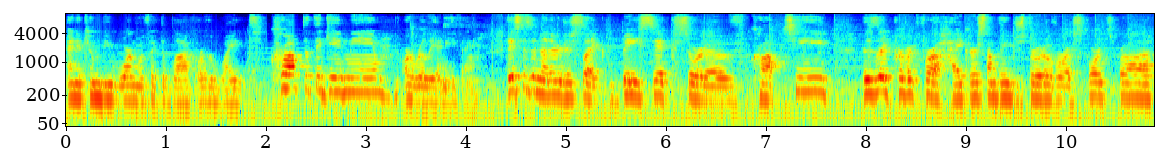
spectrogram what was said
and it can be worn with like the black or the white crop that they gave me or really anything. This is another just like basic sort of crop tee. This is like perfect for a hike or something. Just throw it over a sports bra.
